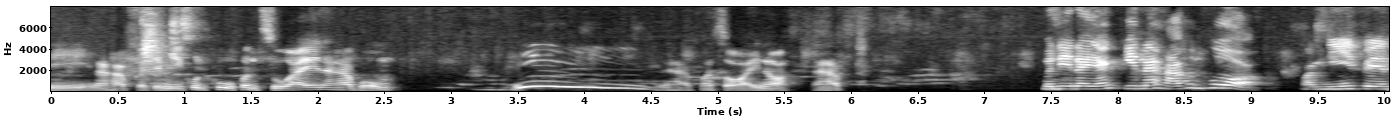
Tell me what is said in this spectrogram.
นี่นะครับ ก็จะมีคุณครูคนสวยนะครับ ผมนี่นะครับมาซอยเนาะนะครับมันดีได้หยังกินนะคะคุณครูวันนี้เป็น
